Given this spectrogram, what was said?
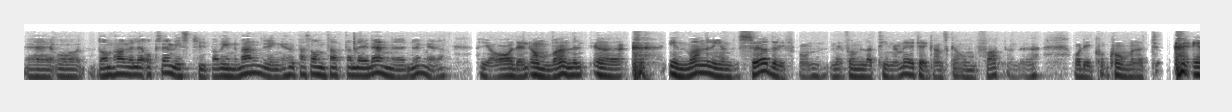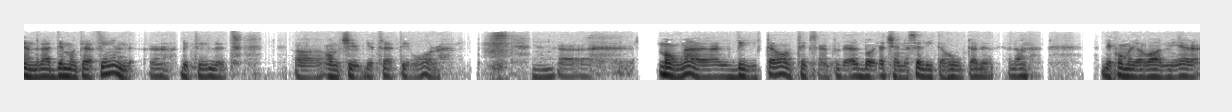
Eh, och de har väl också en viss typ av invandring. Hur pass omfattande är den eh, numera? Ja, den omvandring, äh, invandringen söderifrån med, från Latinamerika är ganska omfattande. Och det kommer att ändra demografin betydligt uh, om 20-30 år. Mm. Uh, många vita till exempel där börjar känna sig lite hotade redan. Det kommer att vara mer,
